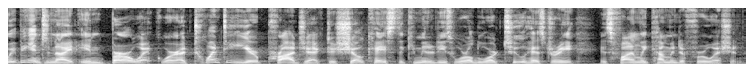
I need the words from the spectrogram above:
We begin tonight in Berwick, where a 20 year project to showcase the community's World War II history is finally coming to fruition.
